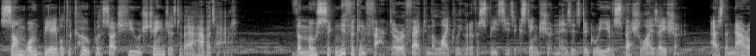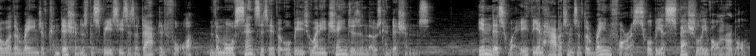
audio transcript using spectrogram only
some won't be able to cope with such huge changes to their habitat. The most significant factor affecting the likelihood of a species extinction is its degree of specialization, as the narrower the range of conditions the species is adapted for, the more sensitive it will be to any changes in those conditions. In this way, the inhabitants of the rainforests will be especially vulnerable,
